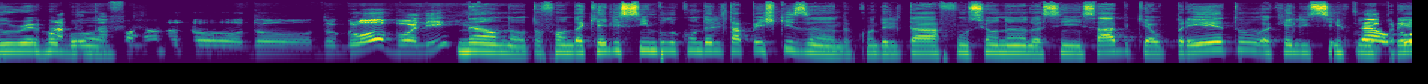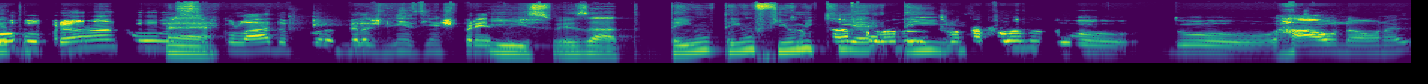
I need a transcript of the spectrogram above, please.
do Ray Ah, tu tá falando do, do, do globo ali? Não, não, tô falando daquele símbolo quando ele tá pesquisando, quando ele tá funcionando assim, sabe? Que é o preto, aquele círculo É, o preto. globo branco É. circulado por- pelas linhazinhas pretas. Isso, exato. Tem um, tem um filme tá que é. falando, Tem... Tu não tá falando do, do HAL, não, né?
